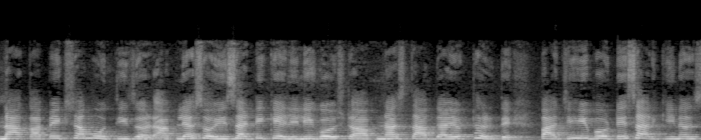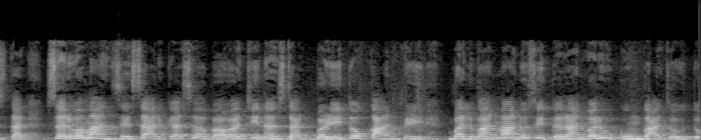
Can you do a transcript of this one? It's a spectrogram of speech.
नाकापेक्षा मोती जड. आपल्या सोयीसाठी केलेली गोष्ट आपणास तापदायक ठरते. पाचही बोटे सारखी नसतात. सर्व माणसे सारख्या स्वभावाची नसतात. बळी तो कानपिळी बलवान माणूस इतरांवर हुकूम गाजवतो.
